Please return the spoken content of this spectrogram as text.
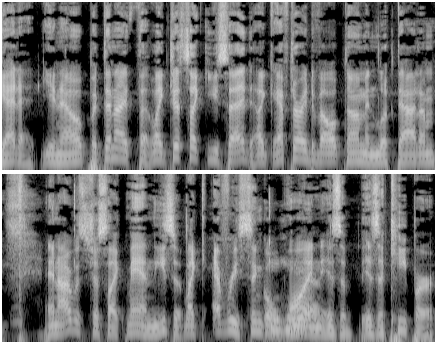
get it, you know? But then I th- like just like you said, like after I developed them and looked at them and I was just like, man, these are like every single one is a is a keeper.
